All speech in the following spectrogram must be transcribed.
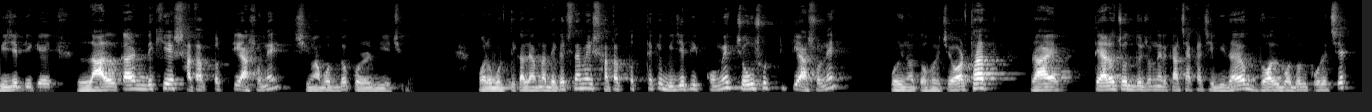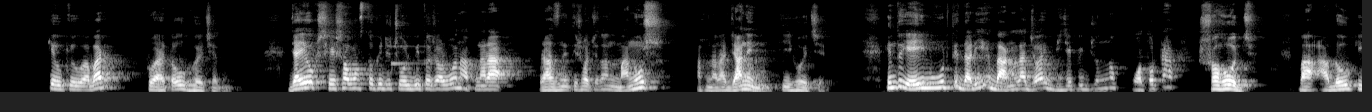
বিজেপিকে লাল কার্ড দেখিয়ে সাতাত্তরটি আসনে সীমাবদ্ধ করে দিয়েছিল। পরবর্তীকালে আমরা দেখেছিলাম এই সাতাত্তর থেকে বিজেপি কমে চৌষট্টিটি আসনে পরিণত হয়েছে। অর্থাৎ প্রায় তেরো চোদ্দ জনের কাছাকাছি বিধায়ক দল বদল করেছে, কেউ কেউ আবার প্রয়াতও হয়েছেন। যাই হোক সে সমস্ত কিছু চর্বিত চর্বণ আপনারা রাজনীতি সচেতন মানুষ, আপনারা জানেন কি হয়েছে। কিন্তু এই মুহূর্তে দাঁড়িয়ে বাংলা জয় বিজেপির জন্য কতটা সহজ বা আদৌ কি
